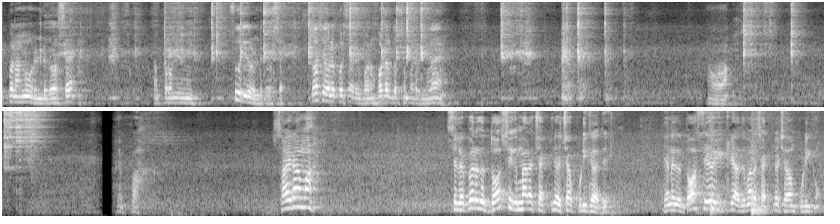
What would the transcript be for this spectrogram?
இப்போ நானும் ரெண்டு தோசை. அப்புறம் சூரிய ரெண்டு தோசை. தோசை எவ்வளோ பெருசாக இருக்கு பாருங்கள் ஹோட்டல் தோசை மாதிரி இருக்குங்களா. அவ்வளோதான் எப்பா. சாய்ராமா சில பேருக்கு தோசைக்கு மேலே சட்னி வச்சா பிடிக்காது. எனக்கு தோசையோ இட்லி அது மேலே சட்னி வச்சா தான் பிடிக்கும்.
